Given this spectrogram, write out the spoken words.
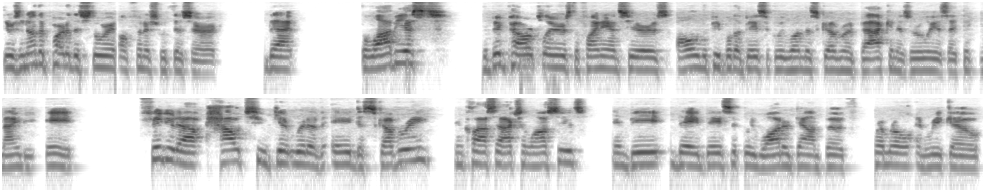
There's another part of the story, I'll finish with this, Eric, that the lobbyists, the big power players, the financiers, all of the people that basically run this government back in as early as I think 98 figured out how to get rid of A, discovery in class action lawsuits, and B, they basically watered down both criminal and RICO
